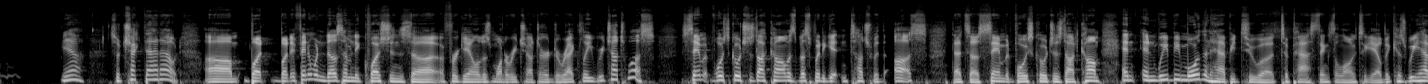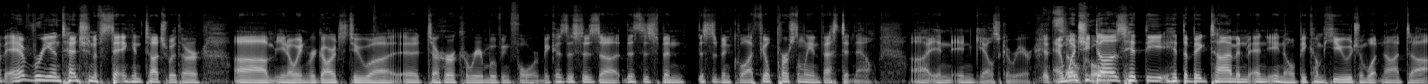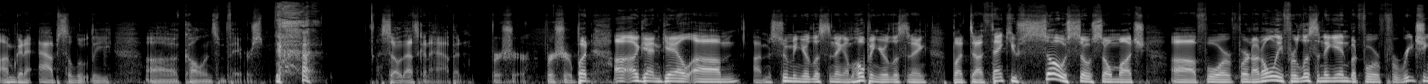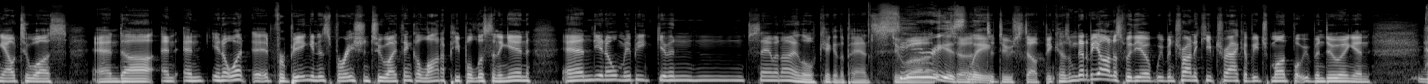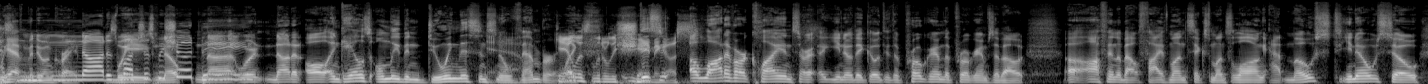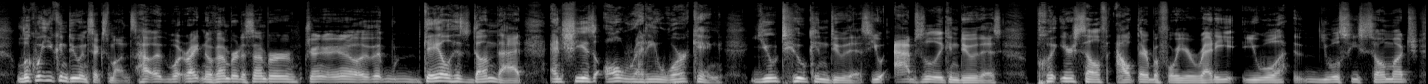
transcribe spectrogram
yeah. So check that out. Um, but but if anyone does have any questions uh, for Gail and doesn't want to reach out to her directly, reach out to us. Sam at voicecoaches.com is the best way to get in touch with us. That's uh, Sam at voicecoaches.com. And and we'd be more than happy to uh, to pass things along to Gail because we have every intention of staying in touch with her. Um, you know, in regards to uh, uh, to her career moving forward because this is uh, this has been this has been cool. I feel personally invested now uh, in in Gail's career. It's and so when she cool. does hit the hit the big time and, and you know become huge and whatnot, uh, I'm gonna absolutely uh, call in some favors. so that's gonna happen for sure, for sure. But uh, again, Gail, um, I'm assuming you're listening. I'm hoping you're listening. But uh, thank you so so so much uh, for for not only for listening in, but for for reaching out to us and uh, and and you know what, Eh, for being an inspiration to I think a lot of people listening in, and you know maybe giving Sam and I a little kick in the pants to uh, to- to, do stuff because I'm gonna be honest with you, we've been trying to keep track of each month what we've been doing, and we haven't been doing great. Not as much as we nope, should be. Not, we're not at all. And Gail's only been doing this since November. Gail is literally shaming is- us. A lot of our clients are, uh, you know, they go through the program. The program's about uh, often about five months, six months long at most. You know, so look what you can do in six months. How what, right? November, December. January, you know, Gail has done that, and she is already working. You too can do this. You absolutely can do this. Put yourself out there before you're ready. You will you will see so much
